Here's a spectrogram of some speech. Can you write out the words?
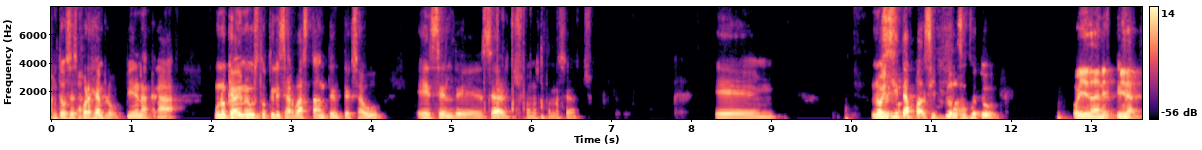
Entonces, por ejemplo, vienen acá, uno que a mí me gusta utilizar bastante en Texau es el de Search. Vamos a poner Search. Em, no sé si, te, si lo has hecho tú. Oye, Dani, mira,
